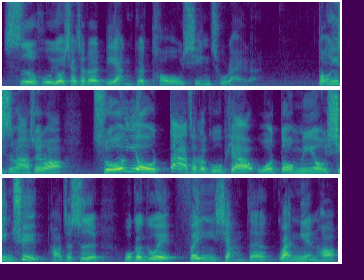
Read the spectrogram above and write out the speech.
似乎有小小的两个头型出来了。懂意思吗？所以说，所有大涨的股票我都没有兴趣。好，这是我跟各位分享的观念哈。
